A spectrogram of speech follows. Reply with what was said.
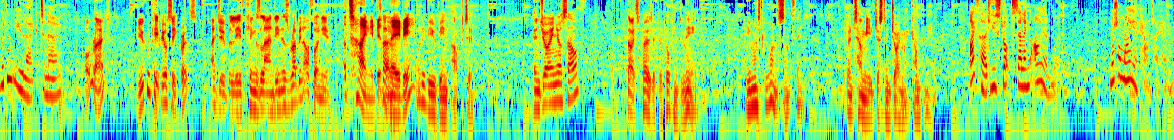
Wouldn't you like to know? All right. You can keep your secrets. I do believe King's Landing is rubbing off on you. A tiny bit, So, maybe. What have you been up to? Enjoying yourself? Though I suppose if you're talking to me, you must want something. Don't tell me you just enjoy my company. I've heard you stopped selling ironwood. Not on my account, I hope.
